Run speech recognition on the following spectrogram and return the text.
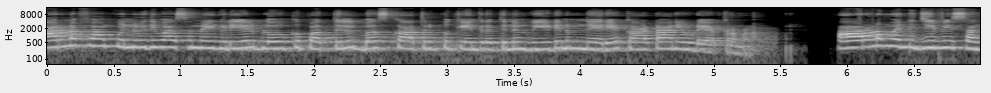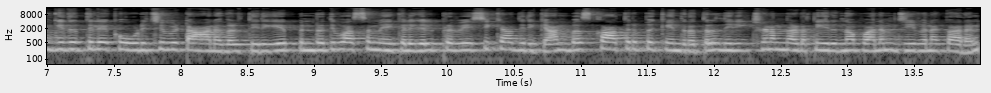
ആർളഫാം പുനരധിവാസ മേഖലയിൽ ബ്ലോക്ക് പത്തിൽ ബസ് കാത്തിരിപ്പ് കേന്ദ്രത്തിനും വീടിനും നേരെ കാട്ടാനയുടെ ആക്രമണം. ആറളം വന്യജീവി സംഗീതത്തിലേക്ക് ഓടിച്ചുവിട്ട ആനകൾ തിരികെ പുനരധിവാസ മേഖലയിൽ പ്രവേശിക്കാതിരിക്കാൻ ബസ് കാത്തിരിപ്പ് കേന്ദ്രത്തിൽ നിരീക്ഷണം നടത്തിയിരുന്ന വനം ജീവനക്കാരൻ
